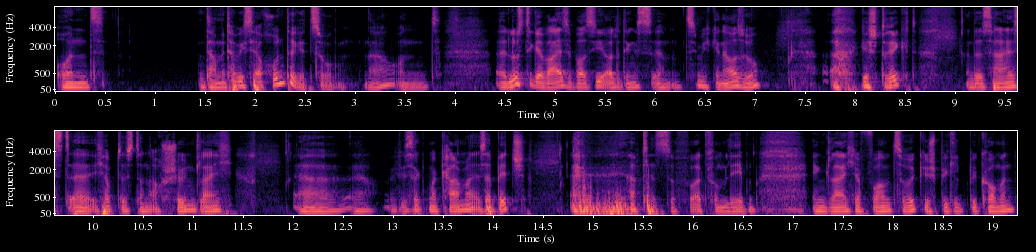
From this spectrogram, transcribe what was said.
Und damit habe ich sie auch runtergezogen. Ja, und äh, lustigerweise war sie allerdings äh, ziemlich genauso äh, gestrickt. Und das heißt, äh, ich habe das dann auch schön gleich, wie sagt man, Karma is a bitch. ich habe das sofort vom Leben in gleicher Form zurückgespiegelt bekommen.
